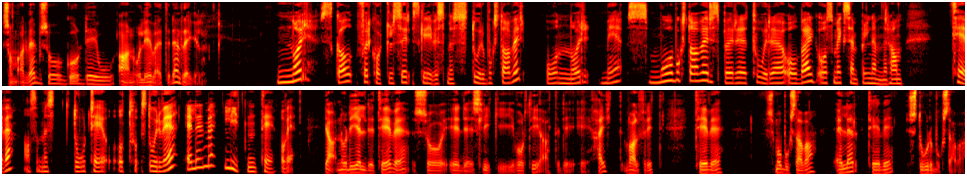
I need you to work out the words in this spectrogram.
som adverb, så går det jo an å leve etter den regelen. Når skal forkortelser skrives med store bokstaver, og når med små bokstaver, spør Tore Aalberg, og som eksempel nevner han TV, altså med stor T og stor V, eller med liten T og V? Ja, når det gjelder TV, så er det slik i vår tid at det er helt valgfritt. TV små bokstaver eller TV store bokstaver.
